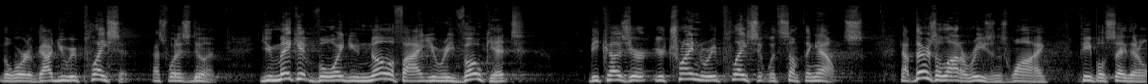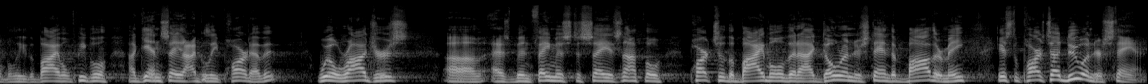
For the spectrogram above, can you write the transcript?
the Word of God, you replace it. That's what it's doing. You make it void, you nullify it, you revoke it because you're, you're trying to replace it with something else. Now, there's a lot of reasons why people say they don't believe the Bible. People, again, say, I believe part of it. Will Rogers uh, has been famous to say, it's not the parts of the Bible that I don't understand that bother me, it's the parts I do understand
